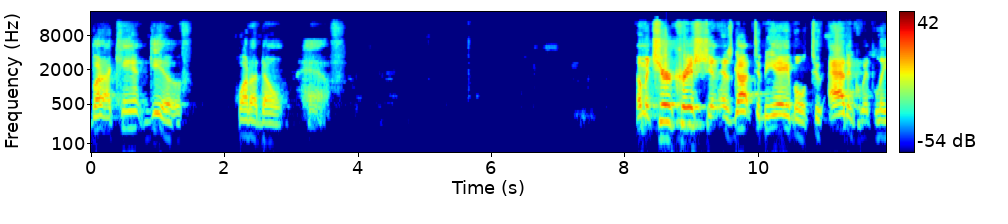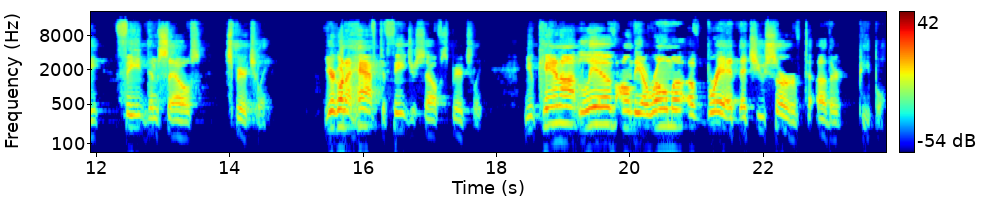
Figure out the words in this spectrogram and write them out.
but I can't give what I don't have. A mature Christian has got to be able to adequately feed themselves spiritually. You're going to have to feed yourself spiritually. You cannot live on the aroma of bread that you serve to other people.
